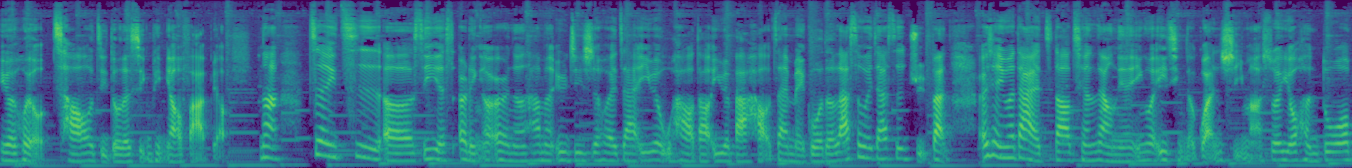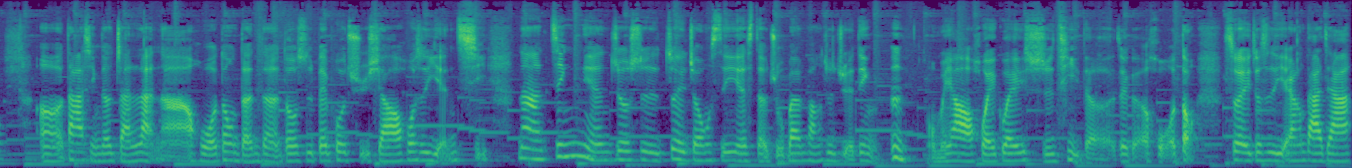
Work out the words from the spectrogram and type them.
因为会有超级多的新品要发表。那这一次呃 CES 二零二二呢，他们预计是会在一月五号到一月八号在美国的拉斯维加斯举办，而且因为大家也知道前两年因为疫情的关系嘛，所以有很多呃大型的展览啊、活动等等都是被迫取消或是延期。那今年就是最终 CES 的主办方是决定，嗯，我们要回归实体的这个活动，所以就是也让大家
